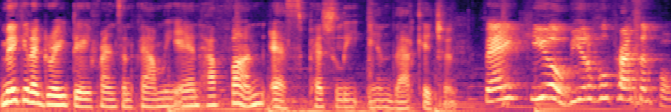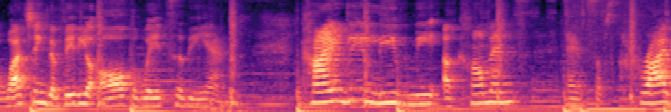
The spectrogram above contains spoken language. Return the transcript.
Make it a great day, friends and family, and have fun, especially in that kitchen. Thank you, beautiful person, for watching the video all the way to the end. Kindly leave me a comment and subscribe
